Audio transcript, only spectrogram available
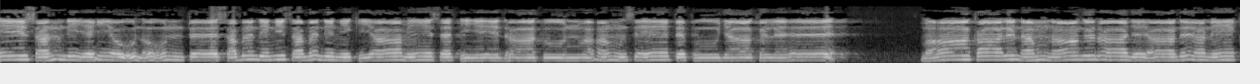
ඒ සන්දියෙහි ඔවුනොවුන්ට සබදිනි සබදිනි කියා මේ සතියේ ධාතුන් වහන්සේට පූජා කළේ. මහා කාල නම් නාගරාජයාද අනේක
